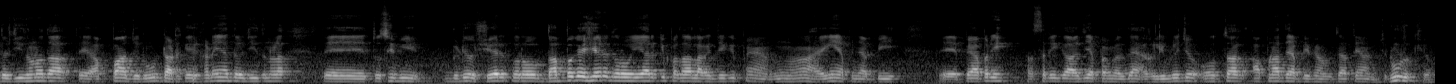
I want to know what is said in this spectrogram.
ਦਲਜੀਤ ਉਹਨਾਂ ਦਾ ਤੇ ਆਪਾਂ ਜ਼ਰੂਰ ਡਟ ਕੇ ਖੜੇ ਆ ਦਲਜੀਤ ਨਾਲ ਤੇ ਤੁਸੀਂ ਵੀ ਵੀਡੀਓ ਸ਼ੇਅਰ ਕਰੋ, ਦੱਬ ਕੇ ਸ਼ੇਅਰ ਕਰੋ ਯਾਰ ਕਿ ਪਤਾ ਲੱਗ ਜੇ ਕਿ ਭੈਣ ਨੂੰ ਹਾਂ ਹੈਗੇ ਆ ਪੰਜਾਬੀ। ਤੇ ਪਿਆਪਰੀ, ਸਤਿ ਸ੍ਰੀ ਅਕਾਲ ਜੀ, ਆਪਾਂ ਮਿਲਦੇ ਆ ਅਗਲੀ ਵੀਡੀਓ ਚ। ਉਦੋਂ ਤੱਕ ਆਪਣਾ ਤੇ ਆਪਣੀ ਫੈਮਿਲੀ ਦਾ ਧਿਆਨ ਜ਼ਰੂਰ ਰੱਖਿਓ।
